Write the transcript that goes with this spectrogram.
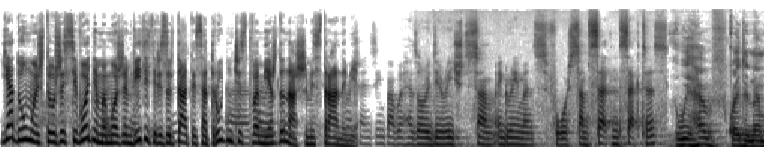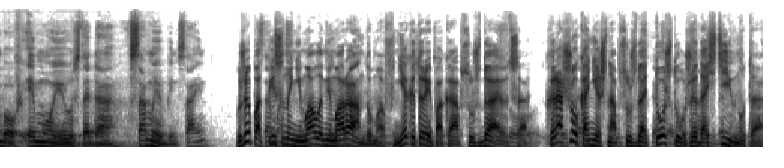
Я думаю, что уже сегодня мы можем видеть результаты сотрудничества между нашими странами. Уже подписано немало меморандумов, некоторые пока обсуждаются. Хорошо, конечно, обсуждать то, что уже достигнуто,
